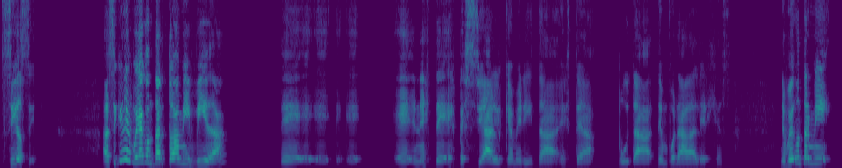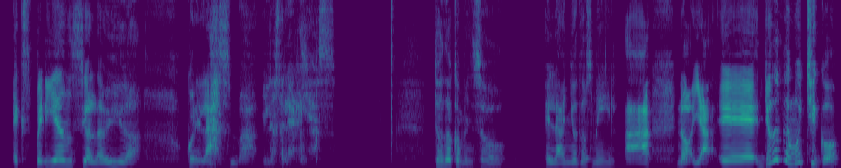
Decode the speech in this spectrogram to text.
Sí o sí. Así que les voy a contar toda mi vida. eh, eh, eh, eh, en este especial que amerita esta puta temporada de alergias. Les voy a contar mi experiencia en la vida con el asma y las alergias. Todo comenzó el año 2000. Ah, no, ya. eh, yo desde muy chico.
